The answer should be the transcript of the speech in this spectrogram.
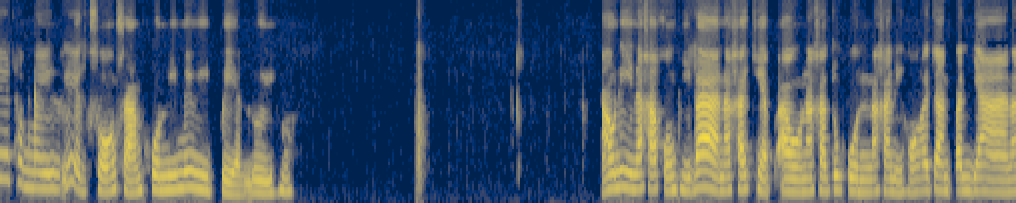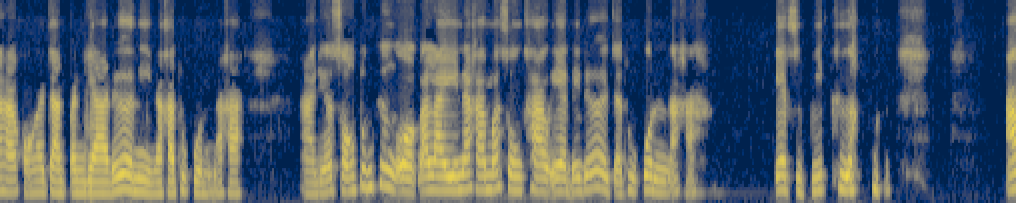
ะทำไมเลขสองสามคนนี้ไม่มีเปลี่ยนเลย เอานี่นะคะ ของผีบ้านะคะแคปเอานะคะ ทุกคนนะคะนี่ของอาจารย์ปัญญานะคะ ของอาจารย์ปัญญาเด้อนี่นะคะ ทุกคนนะคะ อ่า เดี๋ยวสองทุ่มครึ่งออกอะไรนะคะ มาส่งข่าวแอดในเด้อจะทุกคนนะคะแอดสิปิดเครื่องเอา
